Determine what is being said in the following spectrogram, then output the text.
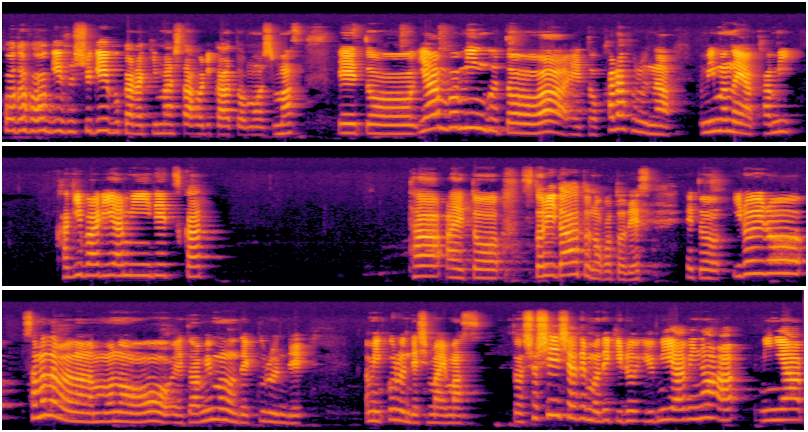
コードフォーギフ手芸部から来ました堀川と申します。えっと、ヤンボミングとは、えっと、カラフルな編み物や紙、かぎ針編みで使った、えっと、ストリートアートのことです。えっと、いろいろ様々なものを、えっと、編み物でくるんで、編みくるんでしまいます。と初心者でもできる指編みのあミニア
